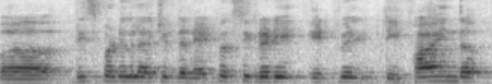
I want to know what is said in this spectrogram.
uh, this particular actually the network security it will define the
